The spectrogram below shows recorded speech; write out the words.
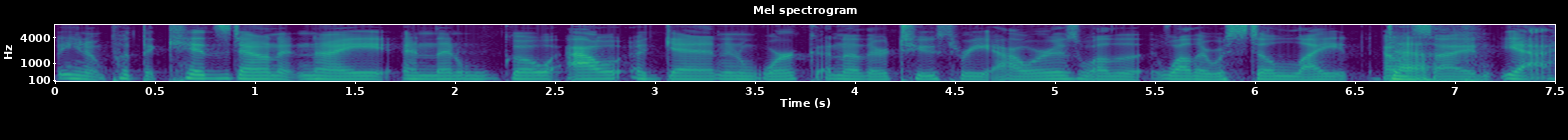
you know, put the kids down at night and then go out again and work another two, three hours while the, while there was still light Death. outside. Yeah,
